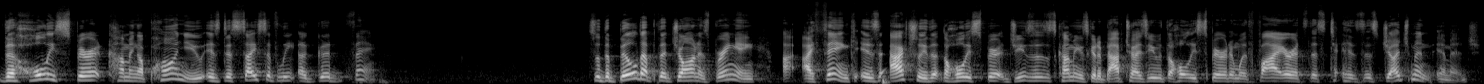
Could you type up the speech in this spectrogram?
the Holy Spirit coming upon you is decisively a good thing. So the buildup that John is bringing, I think, is actually that the Holy Spirit, Jesus is coming, is going to baptize you with the Holy Spirit and with fire. It's this, it's this judgment image.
